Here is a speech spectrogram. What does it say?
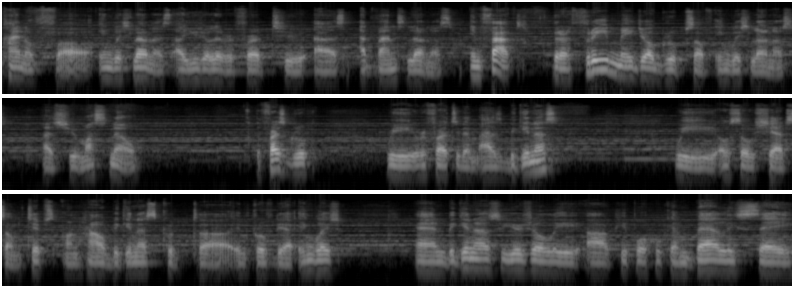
kind of uh, English learners are usually referred to as advanced learners. In fact, there are three major groups of English learners, as you must know. The first group, we refer to them as beginners. We also shared some tips on how beginners could uh, improve their English. And beginners usually are people who can barely say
